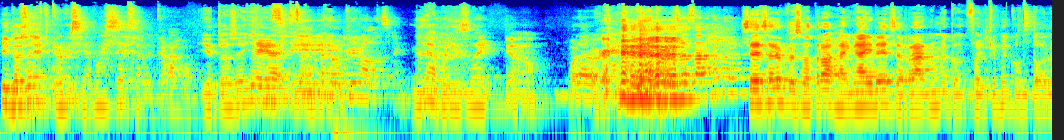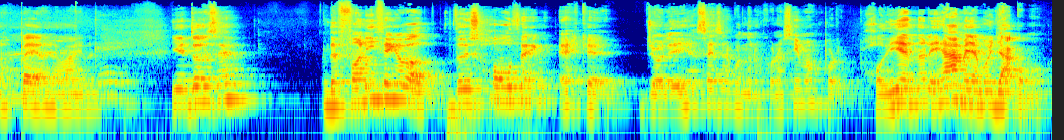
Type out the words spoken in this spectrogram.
Y entonces creo que se llama César el carajo. Y entonces llega I y... hope you're not listening. Yeah, but he's like, you know, whatever. César, César empezó a trabajar en aire de serrano, me con- fue el que me contó los pedos y la Ah, vaina. okay. Y entonces, the funny thing about this whole thing es que yo le dije a César cuando nos conocimos, por jodiendo, le dije, ah, me llamo Giacomo.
